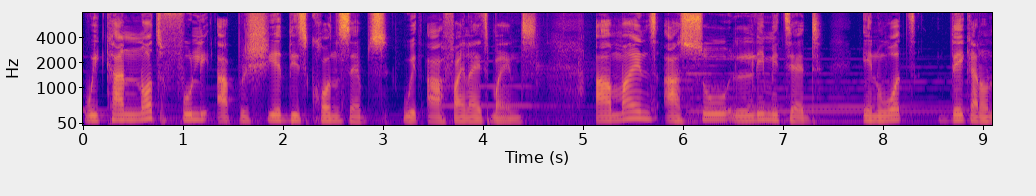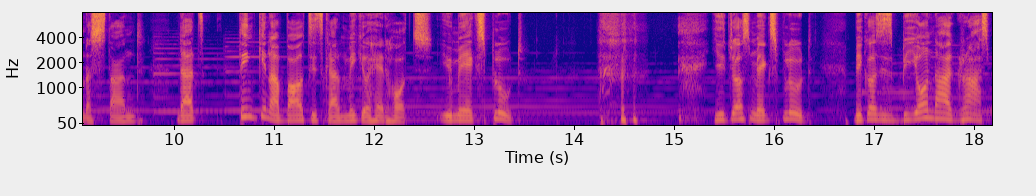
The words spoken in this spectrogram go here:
we cannot fully appreciate these concepts with our finite minds. Our minds are so limited in what they can understand that thinking about it can make your head hot. You may explode. you just may explode because it's beyond our grasp.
